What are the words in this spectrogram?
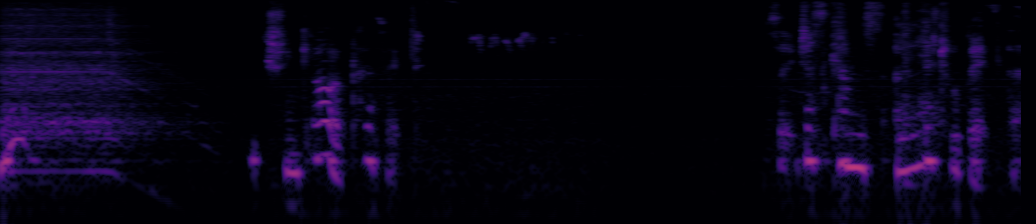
Hmm. Oh, perfect. So it just comes a little bit there.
